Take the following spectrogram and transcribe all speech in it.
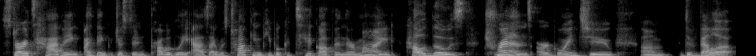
starts having, I think, just in probably as I was talking, people could tick off in their mind how those trends are going to um, develop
